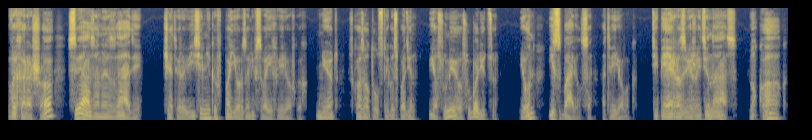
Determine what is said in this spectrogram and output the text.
Вы хорошо связаны сзади. Четверо висельников поерзали в своих веревках. — Нет, — сказал толстый господин, — я сумею освободиться. И он избавился от веревок. Теперь развяжите нас. Ну как?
